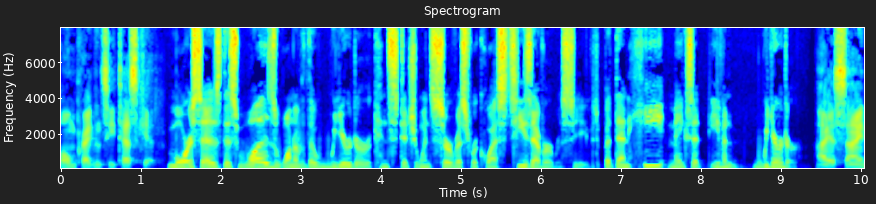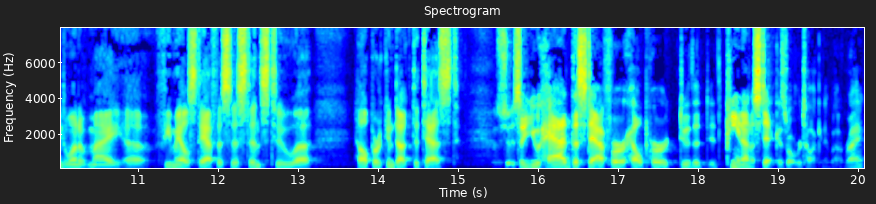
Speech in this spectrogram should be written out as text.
home pregnancy test kit. Moore says this was one of the weirder constituent service requests he's ever received, but then he makes it even weirder. I assigned one of my uh, female staff assistants to uh, help her conduct the test. So, so you had the staffer help her do the it's peeing on a stick is what we're talking about, right?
